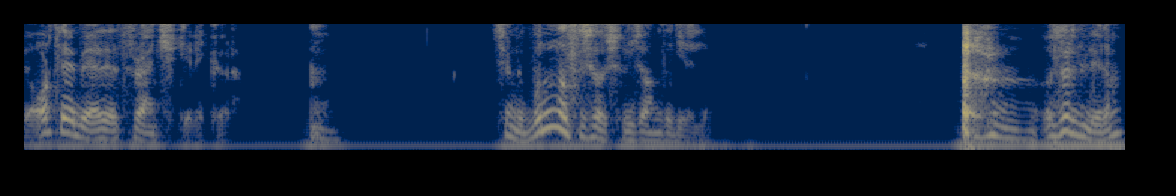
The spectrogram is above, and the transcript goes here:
Ve ortaya bir adet wrench gerekiyor. Şimdi bunu nasıl çalıştıracağımıza gelelim. Özür dilerim.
